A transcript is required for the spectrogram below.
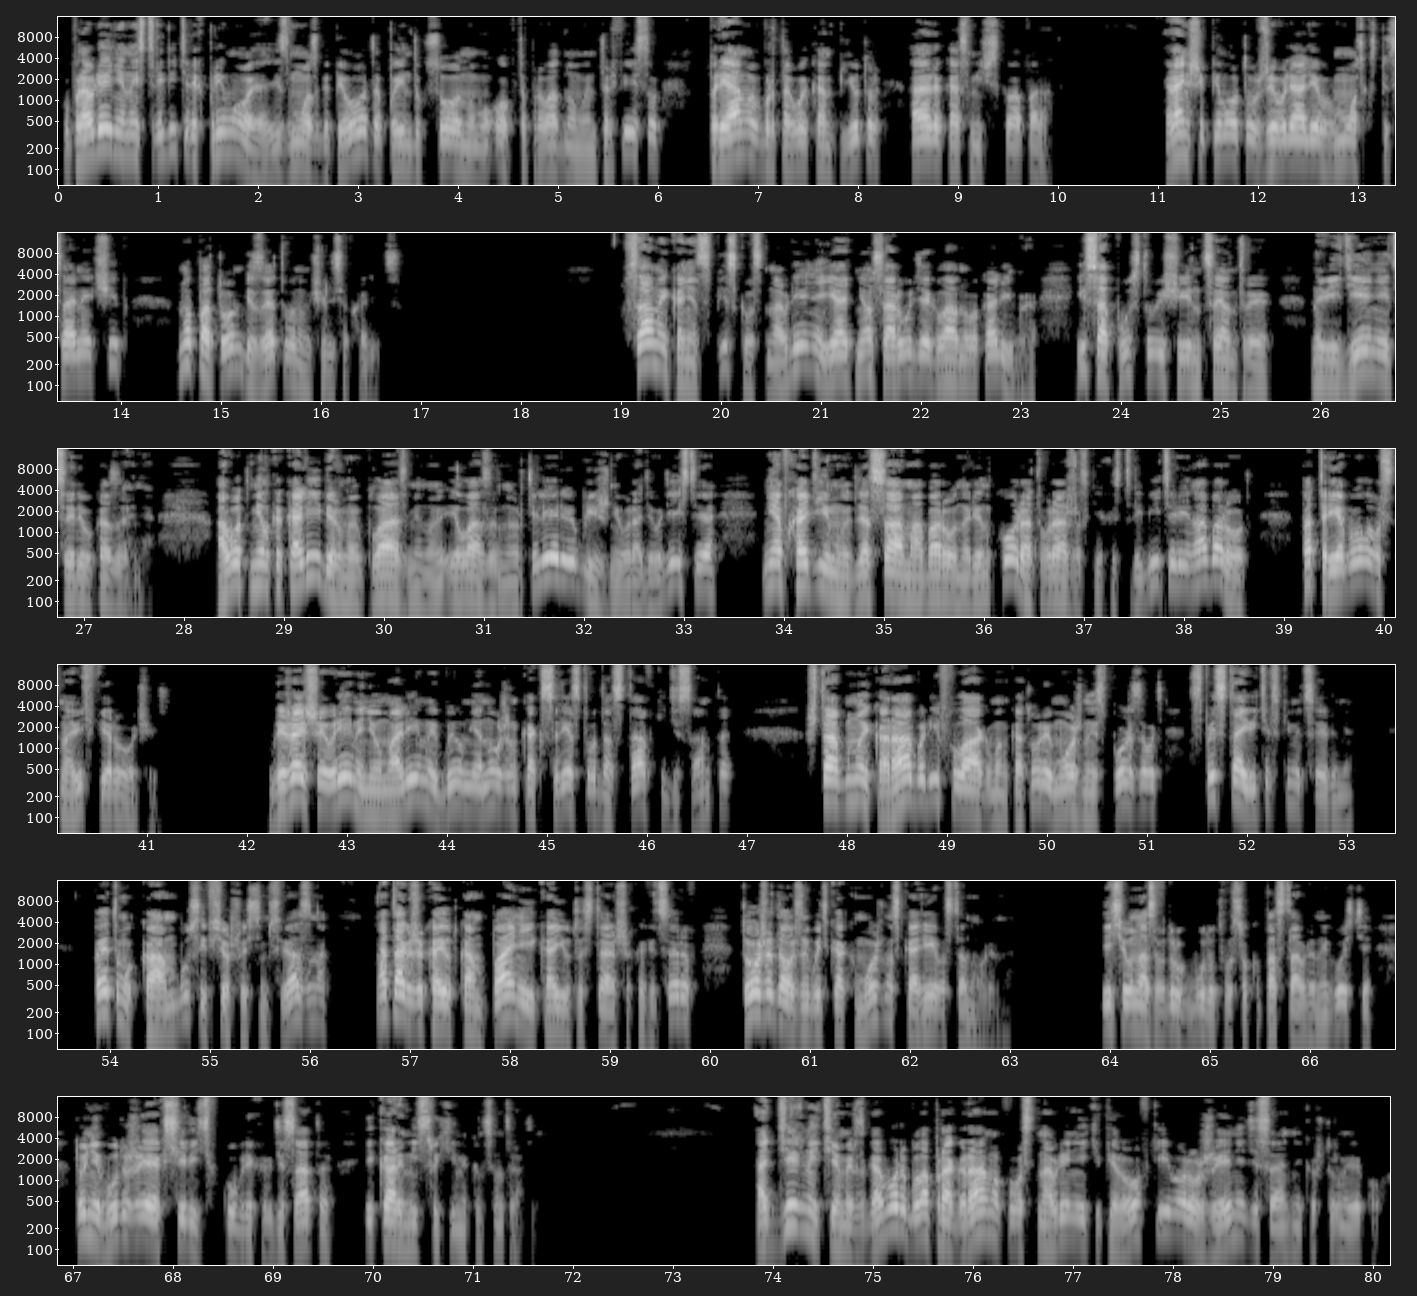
Управление на истребителях прямое, из мозга пилота по индукционному оптопроводному интерфейсу прямо в бортовой компьютер аэрокосмического аппарата. Раньше пилоту вживляли в мозг специальный чип, но потом без этого научились обходиться. В самый конец списка восстановления я отнес орудия главного калибра и сопутствующие им центры наведения и целеуказания, а вот мелкокалиберную, плазменную и лазерную артиллерию ближнего радиодействия, необходимую для самообороны линкора от вражеских истребителей, наоборот, потребовало восстановить в первую очередь. В ближайшее время неумолимый был мне нужен как средство доставки десанта, штабной корабль и флагман, который можно использовать с представительскими целями. Поэтому камбус и все, что с ним связано – а также кают-компания и каюты старших офицеров тоже должны быть как можно скорее восстановлены. Если у нас вдруг будут высокопоставленные гости, то не буду же я их селить в кубриках десата и кормить сухими концентратами. Отдельной темой разговора была программа по восстановлению экипировки и вооружения десантников-штурмовиков.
